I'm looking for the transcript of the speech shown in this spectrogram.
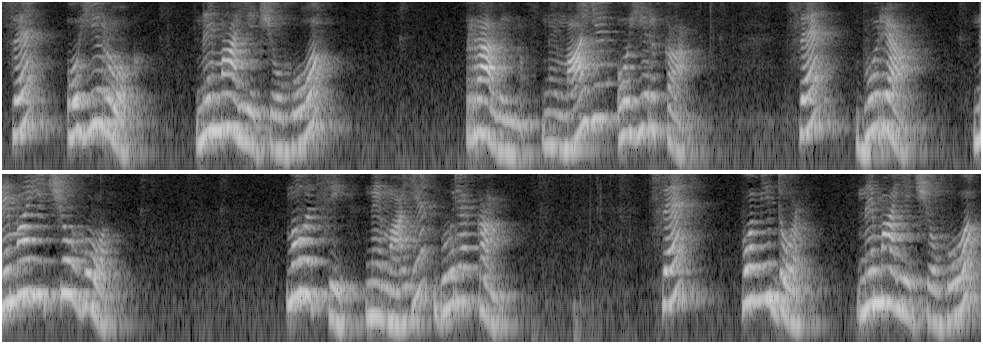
Це огірок. Немає чого. Правильно, немає огірка. Це буряк. Немає чого. Молодці, немає буряка. Це помідор. Немає чого.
